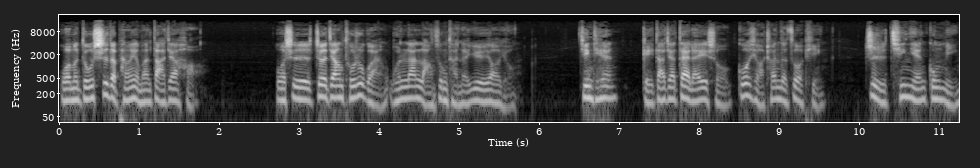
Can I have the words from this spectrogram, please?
我们读诗的朋友们，大家好，我是浙江图书馆文澜朗诵团的岳耀勇，今天给大家带来一首郭小川的作品《致青年公民》。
